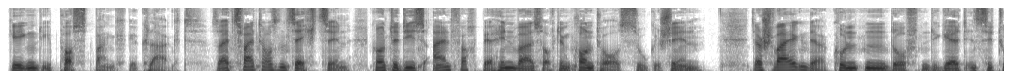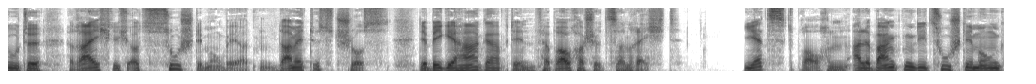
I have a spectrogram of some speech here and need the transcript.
gegen die Postbank geklagt. Seit 2016 konnte dies einfach per Hinweis auf dem Kontoauszug geschehen. Das Schweigen der Kunden durften die Geldinstitute reichlich als Zustimmung werten. Damit ist Schluss. Der BGH gab den Verbraucherschützern Recht. Jetzt brauchen alle Banken die Zustimmung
